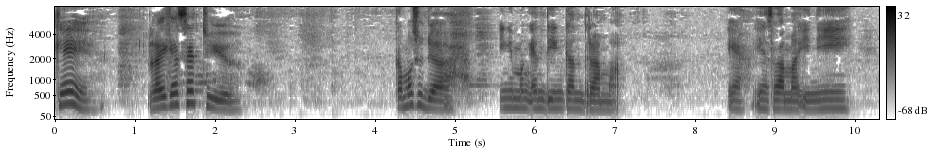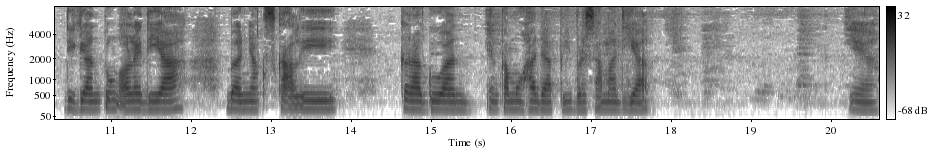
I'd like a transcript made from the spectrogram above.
Oke, okay. like I said to you, kamu sudah ingin mengendingkan drama, ya, yang selama ini digantung oleh dia banyak sekali keraguan yang kamu hadapi bersama dia. Ya.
